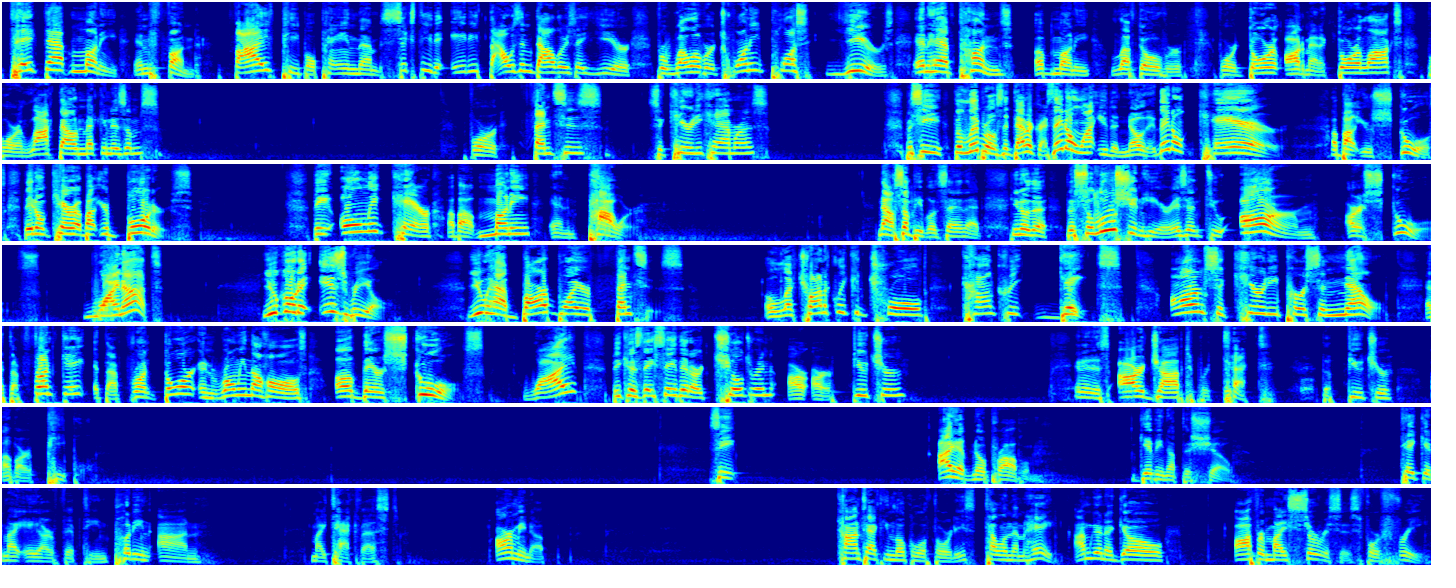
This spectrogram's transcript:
take that money and fund five people paying them sixty to eighty thousand dollars a year for well over twenty plus years and have tons of money left over for door automatic door locks, for lockdown mechanisms, for fences, security cameras. But see, the liberals, the Democrats, they don't want you to know that. They don't care about your schools. They don't care about your borders. They only care about money and power. Now, some people would say that, you know, the, the solution here isn't to arm our schools. Why not? You go to Israel, you have barbed wire fences, electronically controlled concrete gates, armed security personnel at the front gate, at the front door, and roaming the halls of their schools. Why? Because they say that our children are our future, and it is our job to protect the future of our people. See, I have no problem giving up this show, taking my AR 15, putting on my tack vest, arming up, contacting local authorities, telling them, hey, I'm going to go offer my services for free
